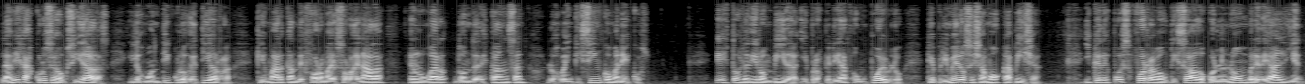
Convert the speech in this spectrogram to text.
las viejas cruces oxidadas y los montículos de tierra que marcan de forma desordenada el lugar donde descansan los 25 manecos. Estos le dieron vida y prosperidad a un pueblo que primero se llamó Capilla, y que después fue rebautizado con el nombre de alguien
